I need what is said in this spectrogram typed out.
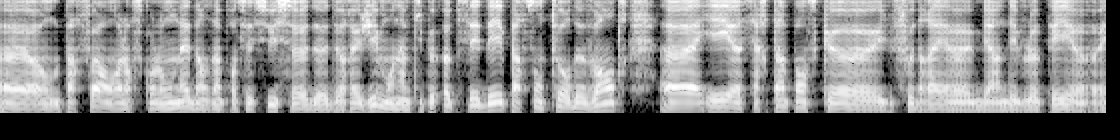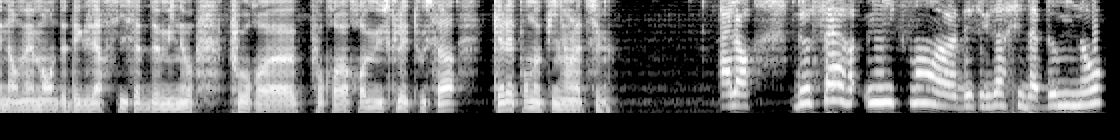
Euh, parfois, lorsqu'on est dans un processus de, de, régime, on est un petit peu obsédé par son tour de ventre, et certains pensent qu'il faudrait bien développer énormément d'exercices abdominaux pour pour remuscler tout ça. Quelle est ton opinion là-dessus? Alors, de faire uniquement euh, des exercices d'abdominaux,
